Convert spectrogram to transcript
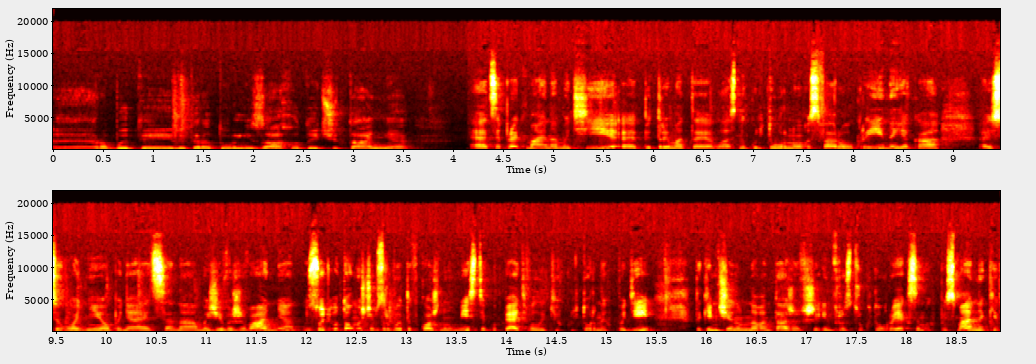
е, робити літературні заходи, читання. Е, Цей проект має на меті е, підтримати власне культурну сферу України, яка е, сьогодні опиняється на межі виживання. Суть у тому, щоб зробити в кожному місті по п'ять великих культурних подій, таким чином навантаживши інфраструктуру, як самих письменників,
